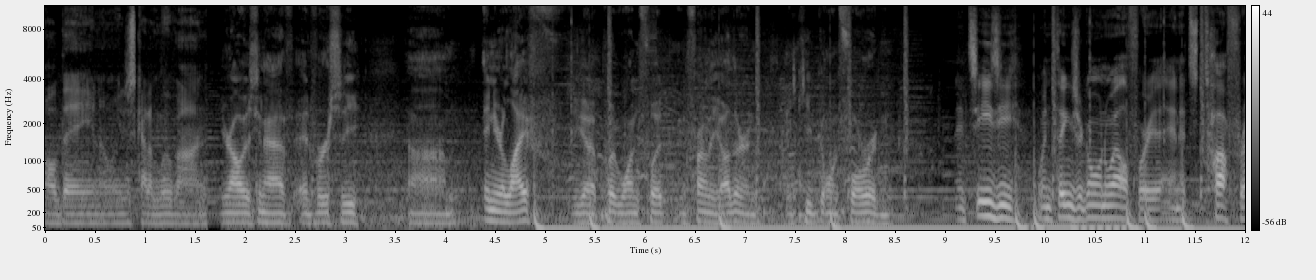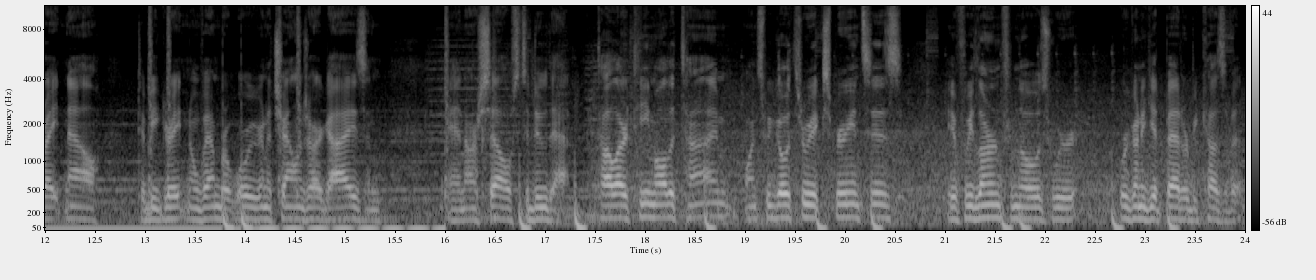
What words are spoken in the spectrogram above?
all day. You know, we just got to move on. You're always going to have adversity um, in your life. You got to put one foot in front of the other and, and keep going forward. It's easy when things are going well for you, and it's tough right now to be great in November. But we're going to challenge our guys and and ourselves to do that. Tell our team all the time, once we go through experiences, if we learn from those, we're, we're going to get better because of it.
